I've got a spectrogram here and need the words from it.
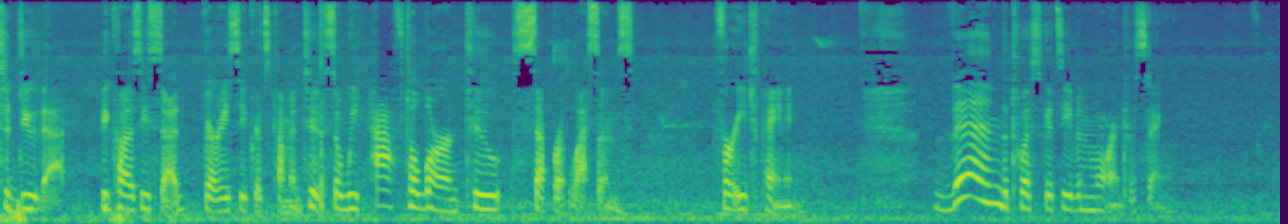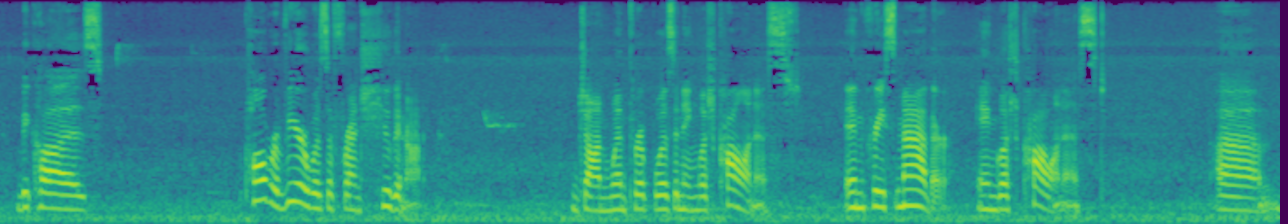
to do that because he said very secrets come in too. So we have to learn two separate lessons for each painting. Then the twist gets even more interesting because Paul Revere was a French Huguenot. John Winthrop was an English colonist. Increase Mather, English colonist. Um,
